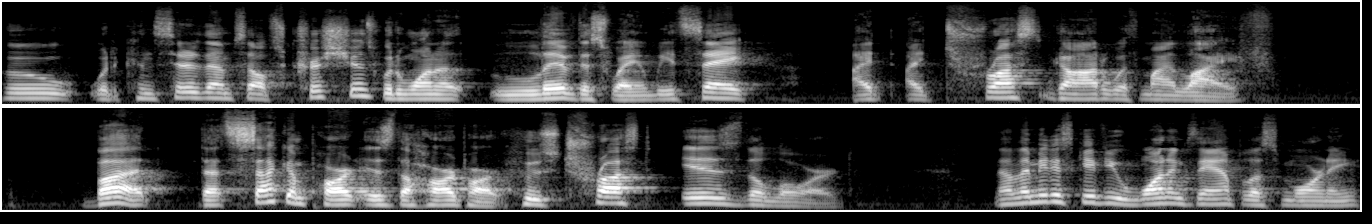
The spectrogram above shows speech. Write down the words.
who would consider themselves Christians would want to live this way. And we'd say, I, I trust God with my life. But that second part is the hard part, whose trust is the Lord. Now, let me just give you one example this morning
